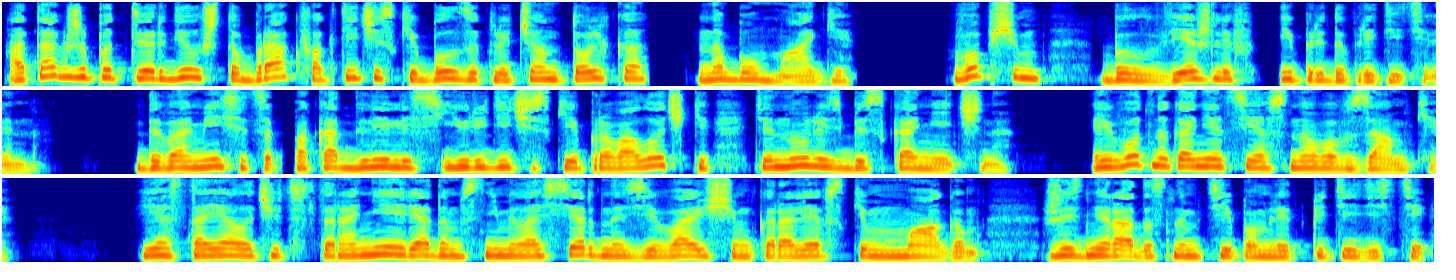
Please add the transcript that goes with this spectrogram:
а также подтвердил, что брак фактически был заключен только на бумаге. В общем, был вежлив и предупредителен. Два месяца, пока длились юридические проволочки, тянулись бесконечно. И вот, наконец, я снова в замке. Я стояла чуть в стороне, рядом с немилосердно зевающим королевским магом, жизнерадостным типом лет пятидесяти,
